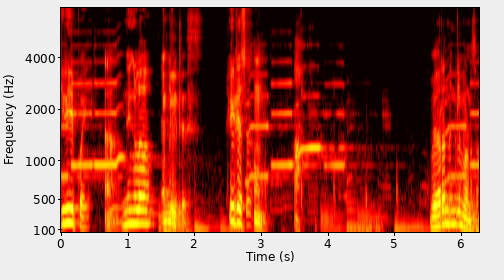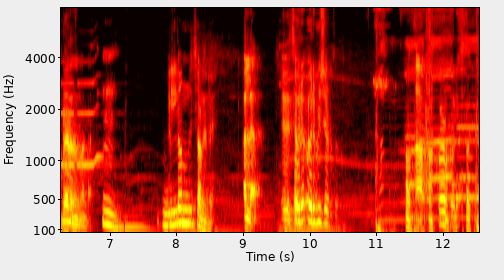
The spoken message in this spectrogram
ഗിരി പോയി ആ. നിങ്ങളോ? ഞാൻ ക്ലീറ്റസ് ക്ലീറ്റസ് ഉം. വേറെ എന്തെങ്കിലും വേണം സാർ? വേറെ ഒന്നും വേണ്ട ബില്ലൊന്നിച്ചാണല്ലേ അല്ല. ഇത് ഒരു ഒരുമിച്ച് എടുത്തു? ആ, കുഴപ്പമില്ല. ഓക്കെ.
